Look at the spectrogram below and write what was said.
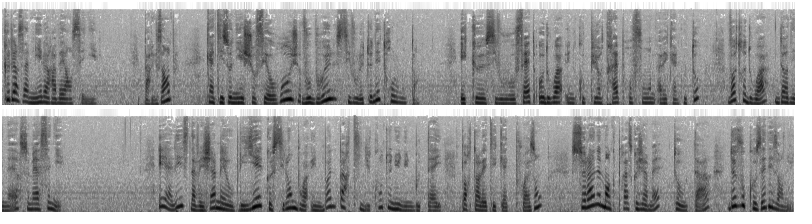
que leurs amis leur avaient enseignées. Par exemple, qu'un tisonnier chauffé au rouge vous brûle si vous le tenez trop longtemps, et que si vous vous faites au doigt une coupure très profonde avec un couteau, votre doigt, d'ordinaire, se met à saigner. Et Alice n'avait jamais oublié que si l'on boit une bonne partie du contenu d'une bouteille portant l'étiquette poison, cela ne manque presque jamais, tôt ou tard, de vous causer des ennuis.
